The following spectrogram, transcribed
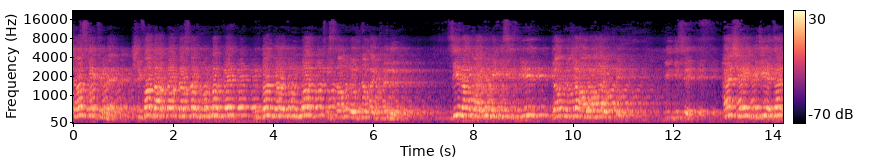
şans getirme, şifa dağıtma iddiasında bulunmak ve bundan yardım ummak İslam'ın özüne aykırıdır. Zira gaybın bilgisizliği yalnızca Allah'a aittir. Bilgisi, her şeye gücü yeter,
